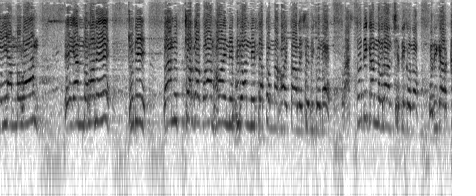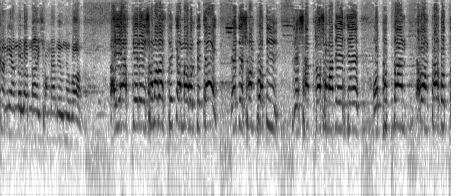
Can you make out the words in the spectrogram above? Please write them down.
এই আন্দোলন, এই আন্দোলনে যদি প্রাণ উৎসর্গ করান হয়, নিপীড়ন, নির্যাতন না হয়, তাহলে সেটি কোনো রাষ্ট্রদিক আন্দোলন, সেটি কোনো অধিকার খামি আন্দোলন নয়, সংগ্রামী অনুগণ তাই আজকের এই সমাবেশ থেকে আমরা বলতে চাই, এই যে সম্প্রতি যে ছাত্র সমাজের যে অভ্যুত্থান এবং পার্বত্য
